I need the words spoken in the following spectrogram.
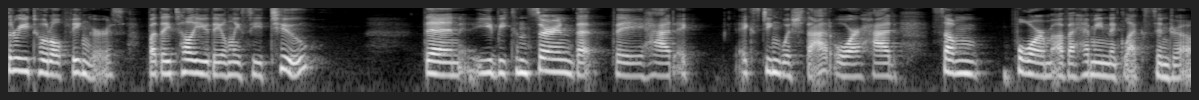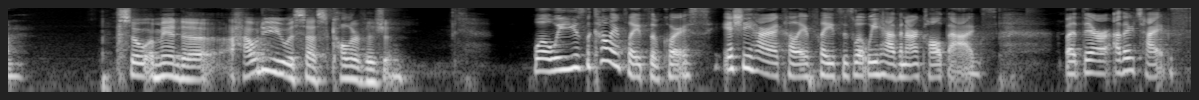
three total fingers, but they tell you they only see two. Then you'd be concerned that they had extinguished that or had some form of a hemi neglect syndrome. So, Amanda, how do you assess color vision? Well, we use the color plates, of course. Ishihara color plates is what we have in our call bags. But there are other types.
